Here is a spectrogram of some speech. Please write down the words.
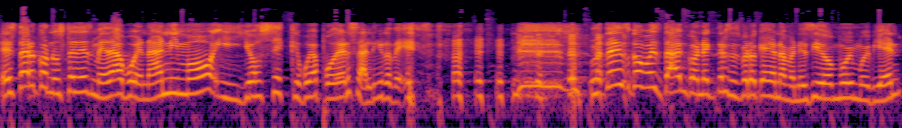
estar con ustedes me da buen ánimo y yo sé que voy a poder salir de esta. ¿Ustedes cómo están, Connectors? Espero que hayan amanecido muy, muy bien.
